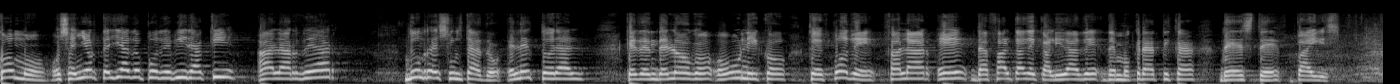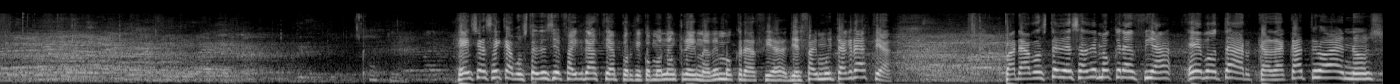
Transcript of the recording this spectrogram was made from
como o señor Tellado pode vir aquí a alardear dun resultado electoral que, dende logo, o único que pode falar é da falta de calidade democrática deste país. Eh, e xa sei que a vostedes lle fai gracia porque como non creen na democracia, lles fai moita gracia. Para vostedes a democracia é votar cada 4 anos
